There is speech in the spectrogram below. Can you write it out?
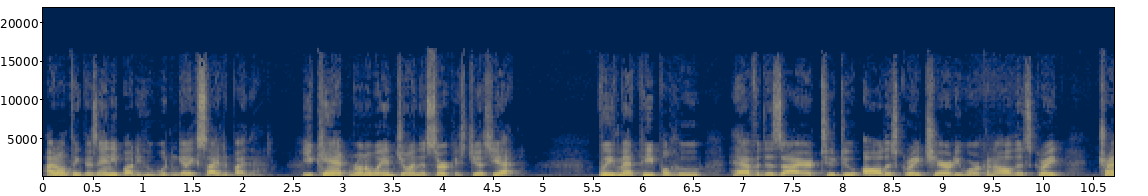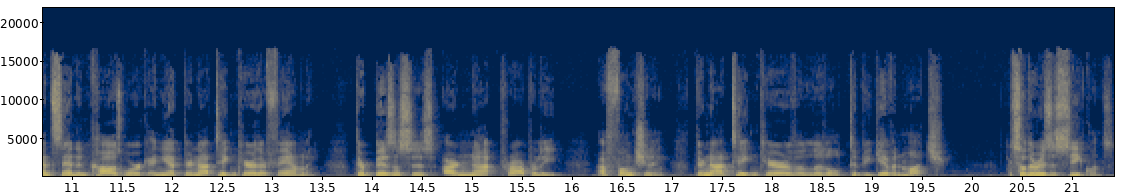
I don't think there's anybody who wouldn't get excited by that. You can't run away and join the circus just yet. We've met people who have a desire to do all this great charity work and all this great transcendent cause work, and yet they're not taking care of their family. Their businesses are not properly uh, functioning. They're not taking care of a little to be given much. So there is a sequence.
